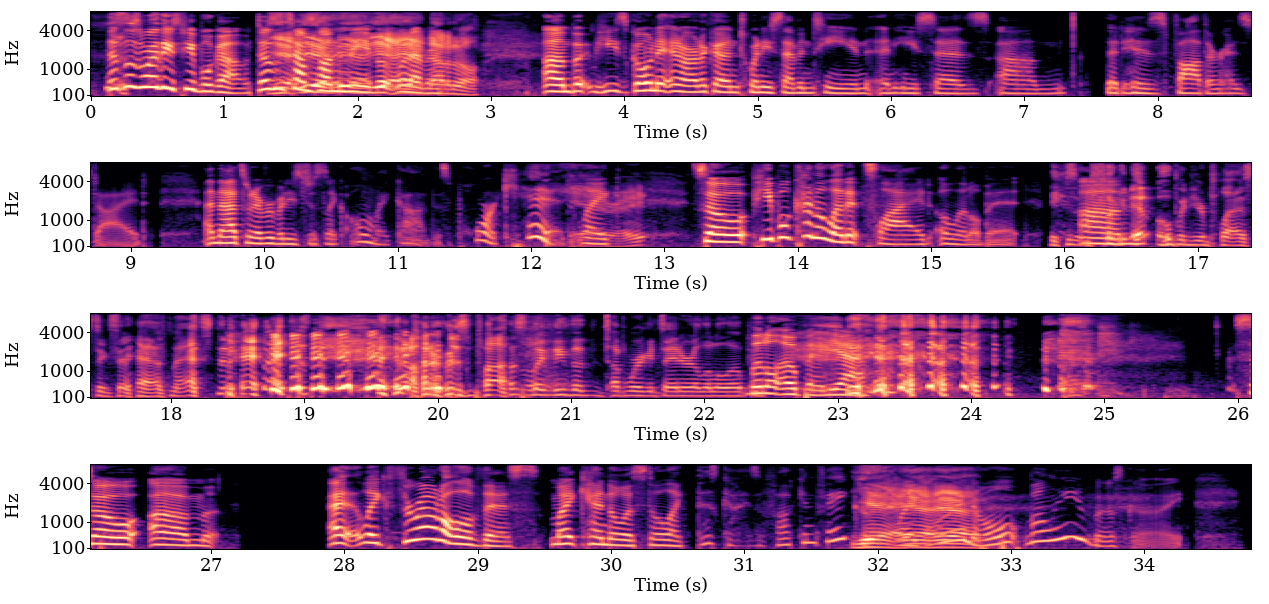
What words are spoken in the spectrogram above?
this is where these people go. Doesn't Yeah, sound yeah, fun to yeah, me, but yeah, yeah, whatever. not at all. Um, but he's going to Antarctica in 2017, and he says um, that his father has died, and that's when everybody's just like, "Oh my god, this poor kid!" Yeah, like, right? so people kind of let it slide a little bit. He's like, Um, fucking open your plastics at half mast today. Like, just in honor of his pops, like leave the Tupperware container a little open. Little open, yeah. so, um, I, like throughout all of this, Mike Kendall is still like, "This guy's a fucking faker." Yeah, like, yeah, I don't believe this guy.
